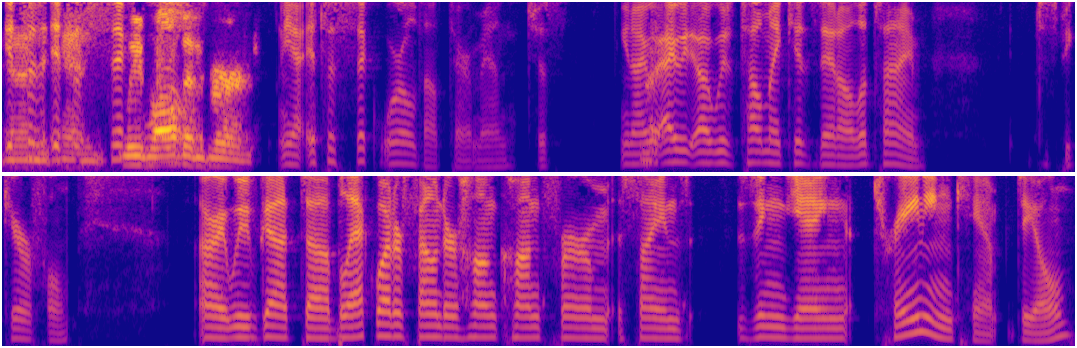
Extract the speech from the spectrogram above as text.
it's a- and- it's a and sick We've all been burned. Yeah, it's a sick world out there, man. Just you know, Right. I, I I would tell my kids that all the time. Just be careful. All right, we've got uh, Blackwater founder Hong Kong firm signs Xinjiang training camp deal.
